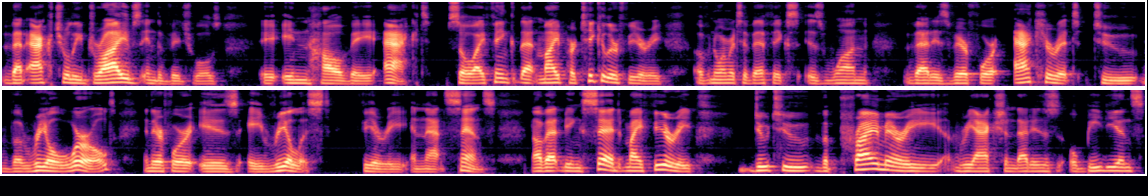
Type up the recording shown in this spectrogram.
that actually drives individuals in how they act. So I think that my particular theory of normative ethics is one that is therefore accurate to the real world and therefore is a realist theory in that sense. Now, that being said, my theory, due to the primary reaction, that is obedience,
